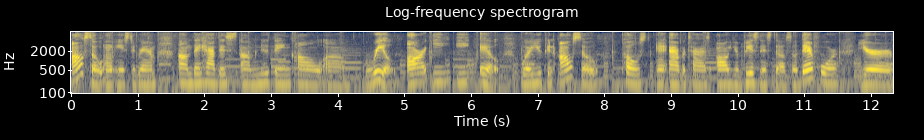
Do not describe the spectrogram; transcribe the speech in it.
Also on instagram um, they have this um, new thing called um, reel r-e-e-l where you can also post and advertise all your business stuff. So therefore your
